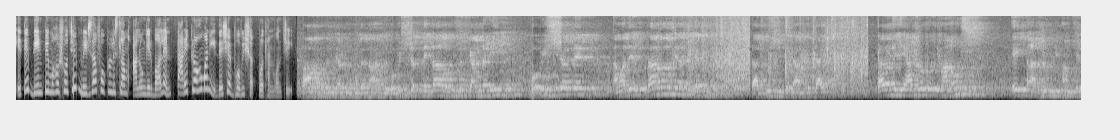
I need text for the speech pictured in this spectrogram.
এতে বিএনপি মহাসচিব মির্জা ফখরুল ইসলাম আলমগীর বলেন, তারেক রহমানই দেশের ভবিষ্যৎ প্রধানমন্ত্রী। ভবিষ্যৎ নেতা, ভবিষ্যৎ কান্ডারি ভবিষ্যতের আমাদের প্রধানমন্ত্রী তার দৃষ্টিতে চাই। কারণ এই যে কোটি মানুষ, এই কোটি মানুষের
